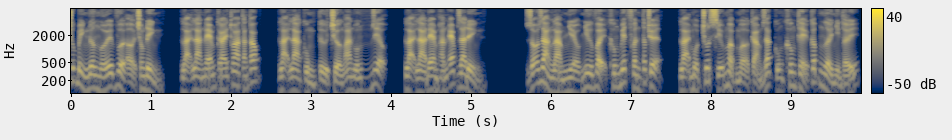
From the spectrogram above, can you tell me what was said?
Trúc bình nương mới vừa ở trong đỉnh lại là ném cái thoa tán tóc, lại là cùng từ trường ăn uống rượu, lại là đem hắn ép gia đình. Rõ ràng làm nhiều như vậy không biết phân tất chuyện, lại một chút xíu mập mờ cảm giác cũng không thể cấp người nhìn thấy,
